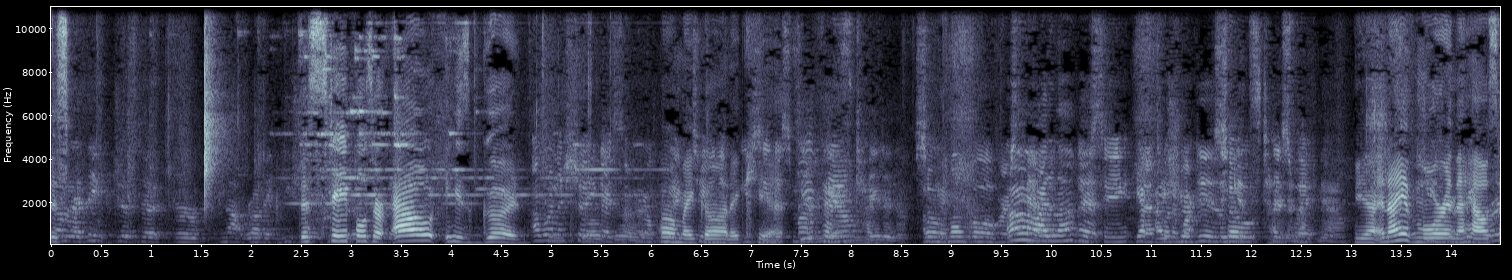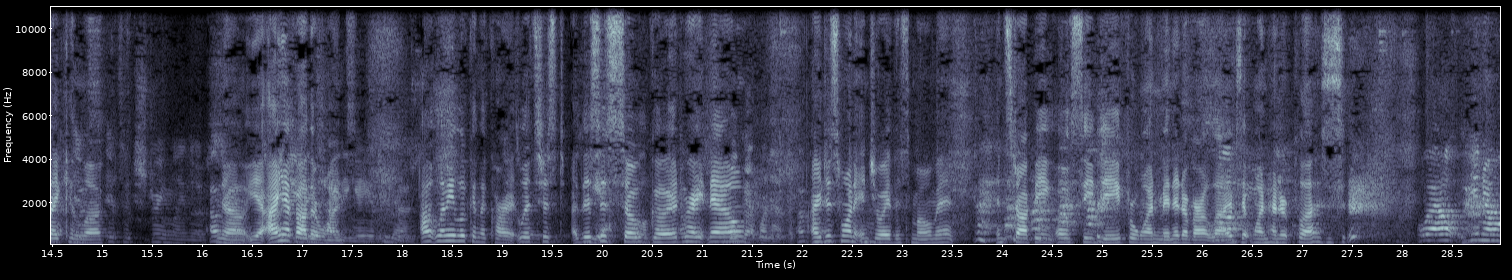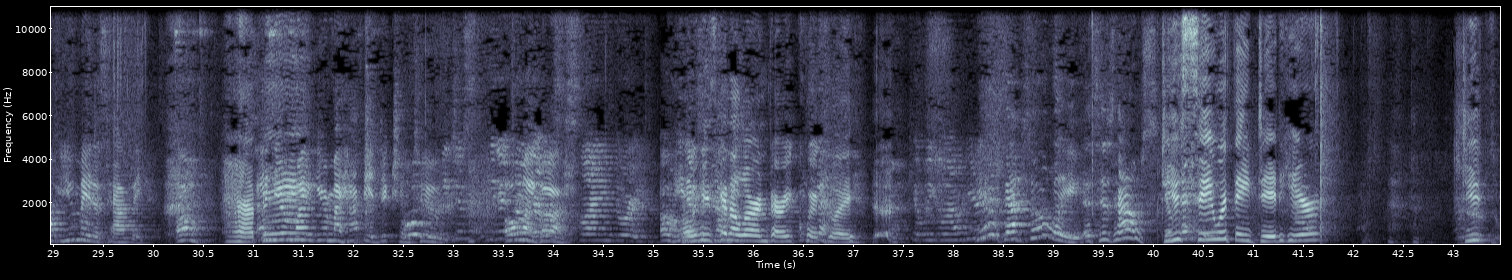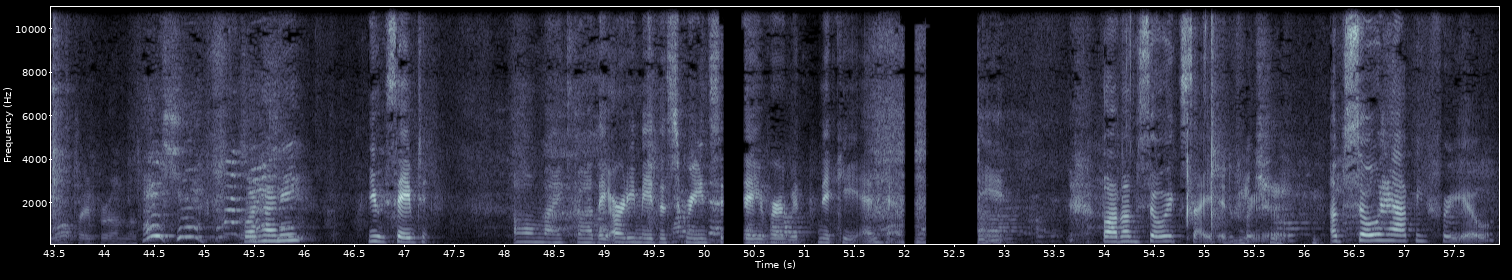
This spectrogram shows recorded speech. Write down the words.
No, The, but I think just to, for not rubbing. he the staples are out. He's good. I want to show you guys something real quick. Oh my too. God, I Look, you see can't. this See mark if here? that's tight enough. So it won't go over his Oh, head. I love You it. see? Yep, That's I what a sure mark- do. Think So it's tight enough way. now. Yeah, and I have more in the house. I can It's- look. It's extremely loose. No, yeah, I have other ones. Tightening it again. Uh, let me look in the cart. Let's just. This Yeah, is so we'll- good right We'll now. get one out. I just want to enjoy this moment and stop being OCD for one minute of our lives at 100 plus. Well, you know, you made us happy. Oh. Happy? And you're my, you're my happy addiction oh, too. He just, he didn't Oh know my that gosh. a sliding door. Oh, he Oh, he's gonna learn very quickly. Can we go out here? Yes, absolutely. It's his house. Do you see what they did here? Do you? the wallpaper on the Hey, Shay. What, honey? You saved. Oh my God! They already made the screensaver with Nikki and him. Bob, I'm so excited for you. I'm so happy for you.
